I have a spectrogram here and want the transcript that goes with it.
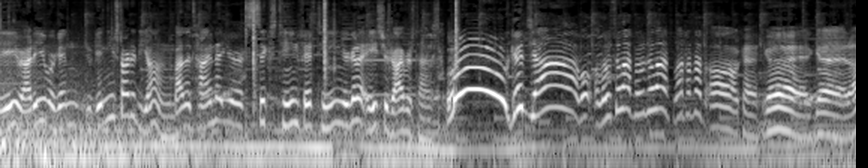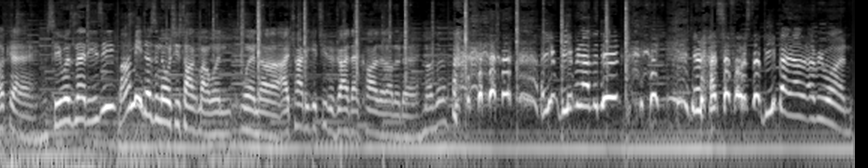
See, ready? We're getting, we're getting you started young. By the time that you're 16, 15, you're gonna ace your driver's test. Woo! Good job. Whoa, a little to the left, a little to the left, left, left, left. Oh, okay. Good, good. Okay. See, wasn't that easy? Mommy doesn't know what she's talking about when when uh, I tried to get you to drive that car that other day. Remember? Are you beeping at the dude? You're not supposed to beep at everyone.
